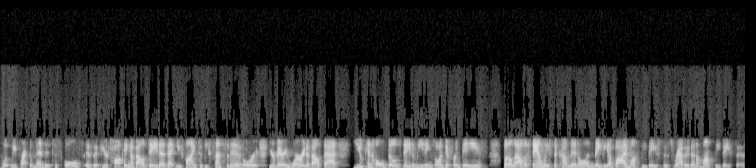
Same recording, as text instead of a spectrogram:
What we've recommended to schools is if you're talking about data that you find to be sensitive or you're very worried about that, you can hold those data meetings on different days, but allow the families to come in on maybe a bi monthly basis rather than a monthly basis.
